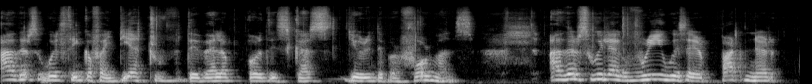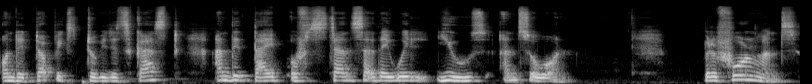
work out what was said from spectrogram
Others will think of ideas to develop or discuss during the performance. Others will agree with their partner on the topics to be discussed and the type of stanza they will use, and so on. Performance.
